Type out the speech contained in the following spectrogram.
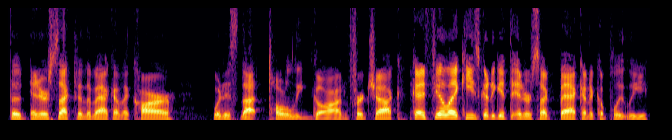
the intersect in the back of the car when it's not totally gone for Chuck? I feel like he's going to get the intersect back in a completely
